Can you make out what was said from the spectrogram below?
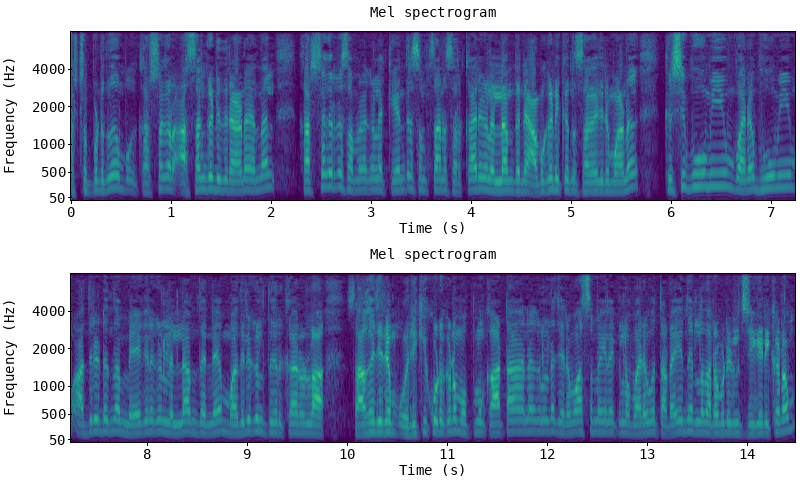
കഷ്ടപ്പെടുന്നത്. കർഷകർ അസംഘടിതരാണ്. എന്നാൽ കർഷകരുടെ സമരങ്ങളെ കേന്ദ്ര സംസ്ഥാന സർക്കാരുകളെല്ലാം തന്നെ അവഗണിക്കുന്ന സാഹചര്യമാണ്. കൃഷിഭൂമിയും വനഭൂമിയും അതിരിടുന്ന മേഖലകളിലെല്ലാം തന്നെ മതിലുകൾ തീർക്കാനുള്ള സാഹചര്യം ഒരുക്കി കൊടുക്കണം. ഒപ്പം കാട്ടാനകളുടെ ജനവാസ മേഖലയ്ക്കുള്ള വരവ് തടയുന്നതിനുള്ള നടപടികൾ സ്വീകരിക്കണം.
